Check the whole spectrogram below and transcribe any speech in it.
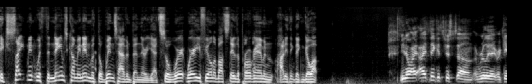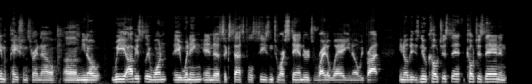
excitement with the names coming in, but the wins haven't been there yet. So where where are you feeling about the state of the program, and how do you think they can go up? You know, I, I think it's just um, really a game of patience right now. Um, you know, we obviously won a winning and a successful season to our standards right away. You know, we brought you know these new coaches in, coaches in, and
